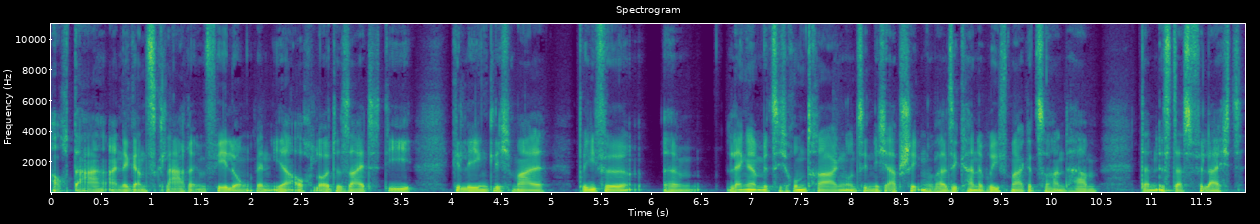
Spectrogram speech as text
auch da eine ganz klare Empfehlung, wenn ihr auch Leute seid, die gelegentlich mal Briefe ähm, länger mit sich rumtragen und sie nicht abschicken, weil sie keine Briefmarke zur Hand haben, dann ist das vielleicht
